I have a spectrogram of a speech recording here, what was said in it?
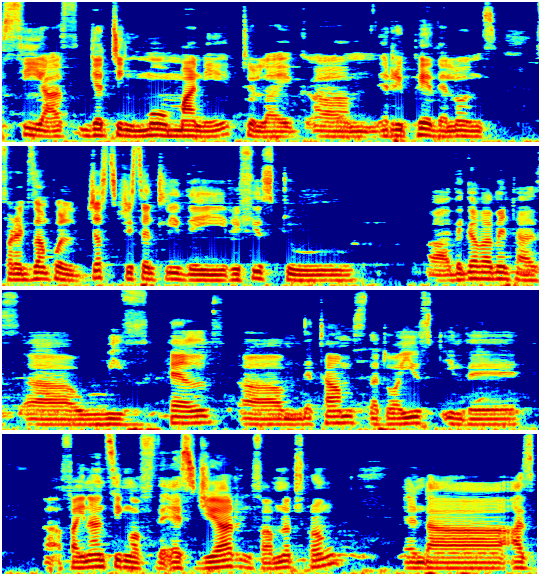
see us getting more money to like um, repay the loans. For example, just recently they refused to uh, the government has uh, withheld um, the terms that were used in the uh, financing of the SGR, if I'm not wrong. And uh, as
